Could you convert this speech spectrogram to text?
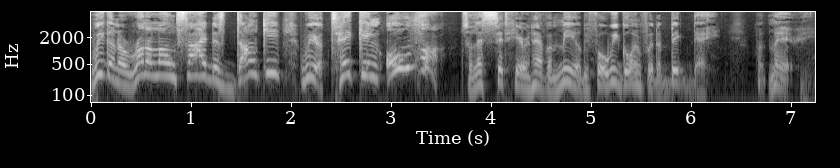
We're going to run alongside this donkey. We are taking over. So let's sit here and have a meal before we go in for the big day. But Mary,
